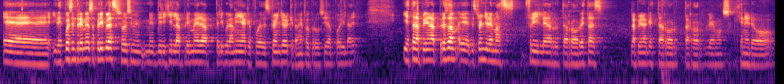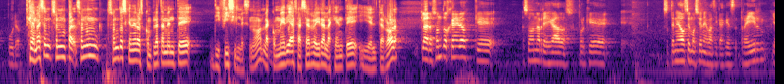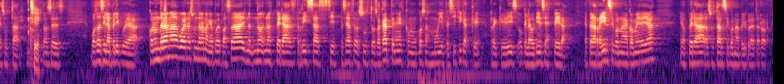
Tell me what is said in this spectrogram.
Eh, y después, entre medio de esas películas, yo hice mi- dirigí la primera película mía, que fue The Stranger, que también fue producida por Eli. Y esta es la primera, pero esa, eh, The Stranger es más thriller, terror. Esta es la primera que es terror, terror, digamos, género puro. Que además son, son, un par- son, un- son dos géneros completamente difíciles, ¿no? La comedia es hacer reír a la gente y el terror. Claro, son dos géneros que son arriesgados porque eh, tenés dos emociones básicas, que es reír y asustar. ¿no? Sí. Entonces, vos haces la película con un drama, bueno, es un drama que puede pasar y no, no- no esperas risas, sí, especiales o sustos. Acá tenés como cosas muy específicas que requerís o que la audiencia espera. Espera reírse con una comedia y espera asustarse con una película de terror.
